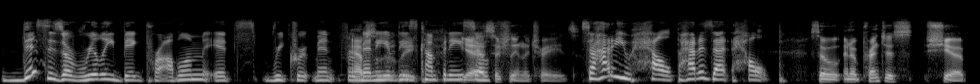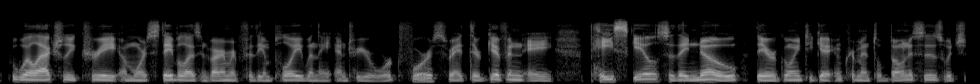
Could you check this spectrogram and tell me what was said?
This is a really big problem. It's recruitment for many of these companies. Yeah, so, especially in the trades. so how do you help? How does that help? So, an apprenticeship will actually create a more stabilized environment for the employee when they enter your workforce, right? They're given a pay scale so they know they are going to get incremental bonuses, which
